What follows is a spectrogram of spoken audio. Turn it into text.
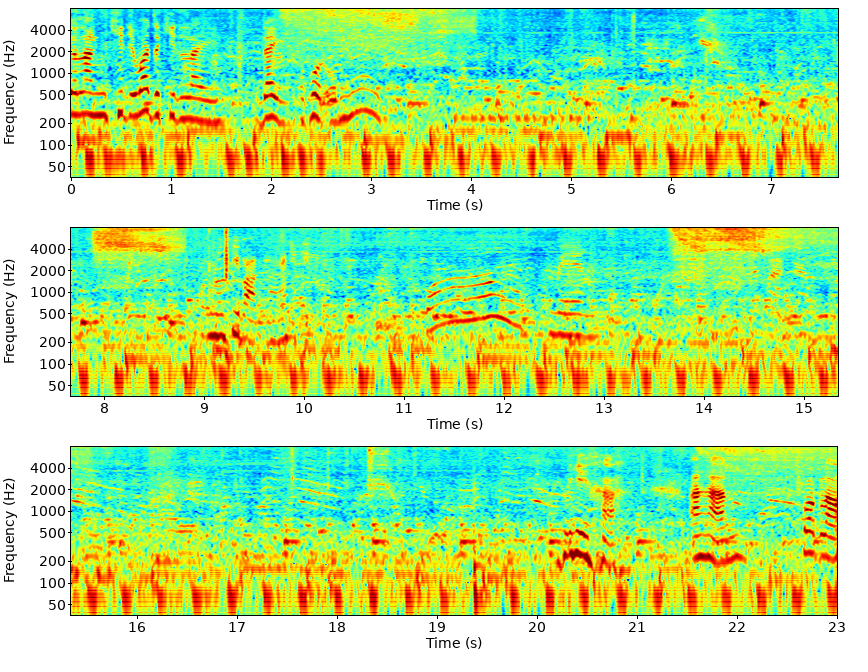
กำลังคิดอยู่ว่าจะกินอะไรได้ข้าวโพดอมเลยน้องกี่บาทคะว้าวแมนนี่ค่ะ อาหารพวกเรา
